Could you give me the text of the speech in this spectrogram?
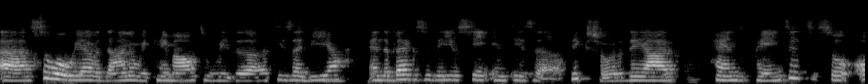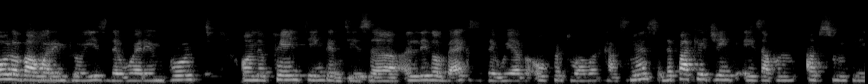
Uh, so what we have done, we came out with uh, this idea and the bags that you see in this uh, picture, they are hand painted. So all of our employees, that were involved on a painting these uh, little bags that we have offered to our customers. The packaging is absolutely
